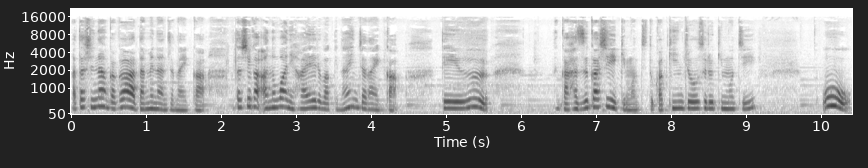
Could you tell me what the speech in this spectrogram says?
私なんかがダメなんじゃないか。私があの場に入れるわけないんじゃないか。っていうなんか恥ずかしい気持ちとか緊張する気持ちを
